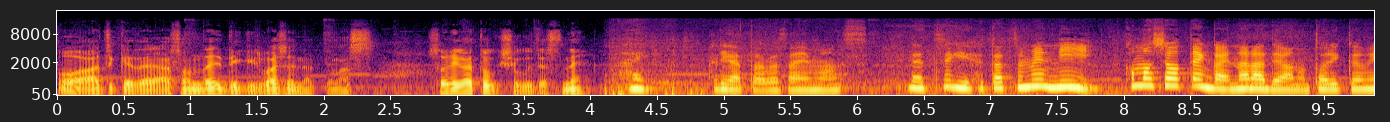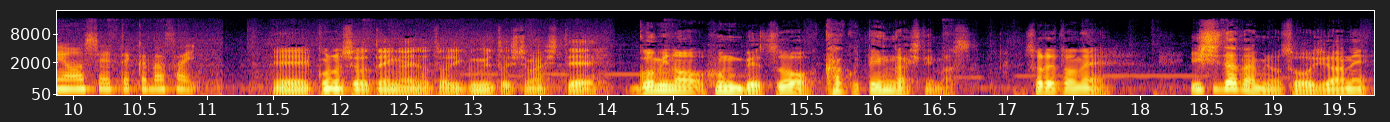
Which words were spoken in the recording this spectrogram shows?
預けたり遊んだりできる場所になってます。それが特色ですね。はい。ありがとうございます。で次2つ目にこの商店街ならではの取り組みを教えてください、えー、この商店街の取り組みとしましてゴミの分別を各店がしています。それとね石畳の掃除はね、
